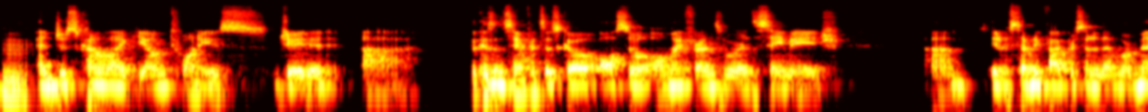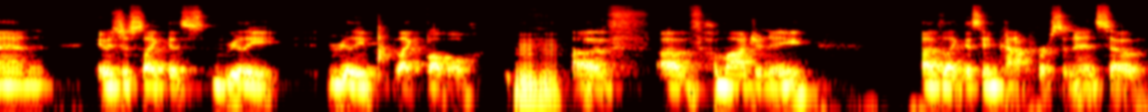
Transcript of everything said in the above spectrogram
mm. and just kind of like young twenties jaded. Uh, because in San Francisco, also all my friends were the same age. Um, you know, seventy five percent of them were men. It was just like this really, really like bubble mm-hmm. of of homogeneity of like the same kind of person. And so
